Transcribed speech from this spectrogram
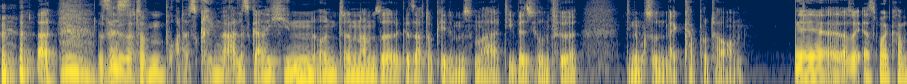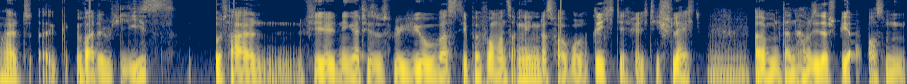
dass sie gesagt haben, boah, das kriegen wir alles gar nicht hin. Und dann haben sie gesagt, okay, dann müssen wir halt die Version für Linux und Mac kaputt hauen. Ja, ja, also erstmal kam halt, äh, war der Release total viel negatives Review, was die Performance anging. Das war wohl richtig, richtig schlecht. Mhm. Ähm, dann haben sie das Spiel aus dem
